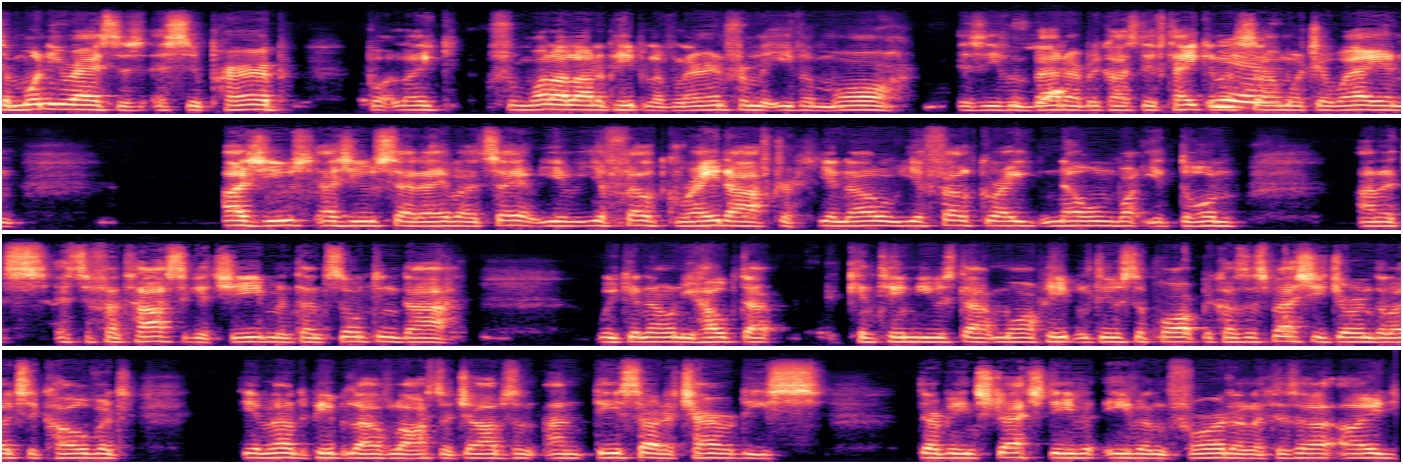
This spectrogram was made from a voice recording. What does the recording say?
the money raised is, is superb but like from what a lot of people have learned from it, even more is even yeah. better because they've taken yeah. so much away. And as you as you said, Eabha, I'd say you you felt great after. You know, you felt great knowing what you'd done, and it's it's a fantastic achievement and something that we can only hope that continues that more people do support because especially during the likes of COVID, the amount of people that have lost their jobs and, and these sort of charities they're being stretched even even further. Because I, I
